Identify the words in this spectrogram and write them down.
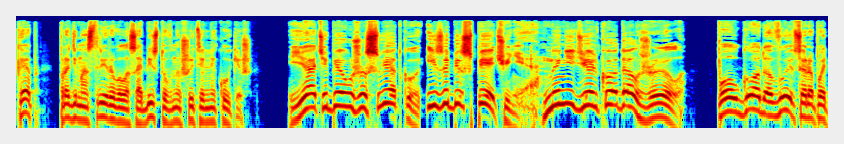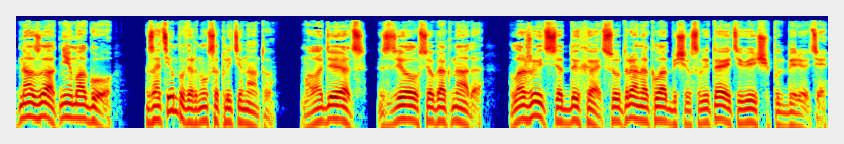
Кэп продемонстрировал особисту внушительный кукиш. «Я тебе уже Светку из обеспечения на недельку одолжил. Полгода выцарапать назад не могу». Затем повернулся к лейтенанту. «Молодец, сделал все как надо. Ложитесь отдыхать, с утра на кладбище слетаете, вещи подберете».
